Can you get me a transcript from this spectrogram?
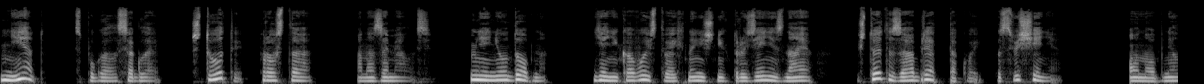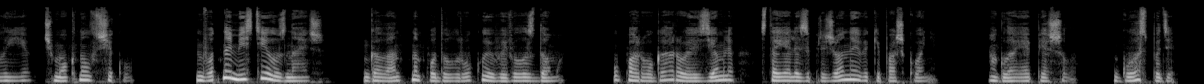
«Нет», — испугалась Аглая. «Что ты? Просто...» Она замялась. «Мне неудобно. Я никого из твоих нынешних друзей не знаю. И что это за обряд такой? Посвящение?» Он обнял ее, чмокнул в щеку. «Вот на месте и узнаешь». Галантно подал руку и вывел из дома. У порога, роя землю, стояли запряженные в экипаж кони. Аглая опешила. «Господи,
